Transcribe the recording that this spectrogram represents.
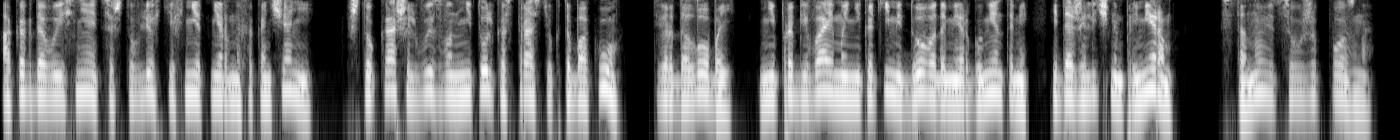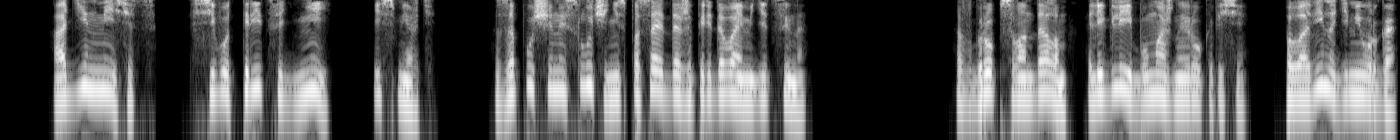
А когда выясняется, что в легких нет нервных окончаний, что кашель вызван не только страстью к табаку, твердолобой, непробиваемой никакими доводами, аргументами и даже личным примером, становится уже поздно. Один месяц, всего 30 дней и смерть. Запущенный случай не спасает даже передовая медицина. В гроб с вандалом легли и бумажные рукописи. Половина Демиурга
